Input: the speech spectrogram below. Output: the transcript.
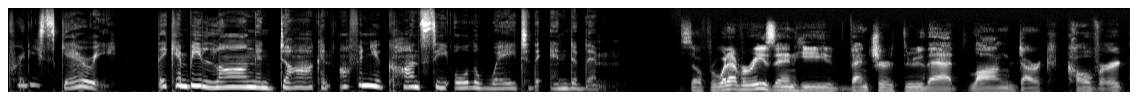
pretty scary. They can be long and dark, and often you can't see all the way to the end of them. So, for whatever reason, he ventured through that long, dark culvert,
